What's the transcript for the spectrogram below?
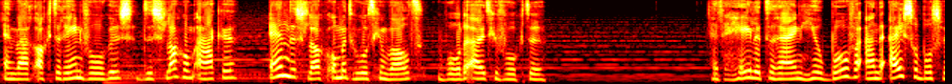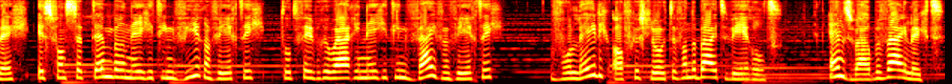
en waar achtereenvolgens de slag om Aken en de slag om het Hoortgenwald worden uitgevochten. Het hele terrein hierboven aan de IJzerbosweg is van september 1944 tot februari 1945 volledig afgesloten van de buitenwereld en zwaar beveiligd.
